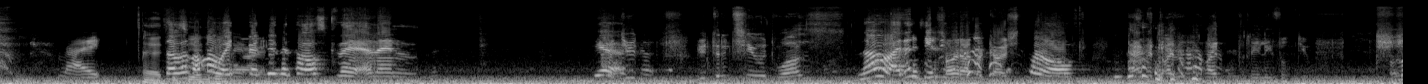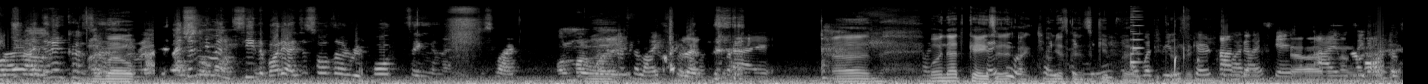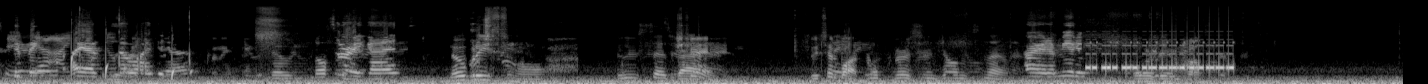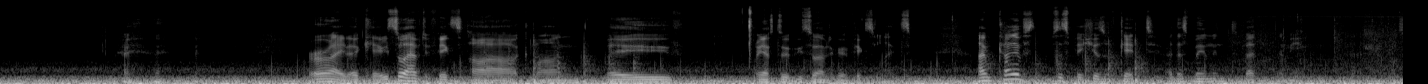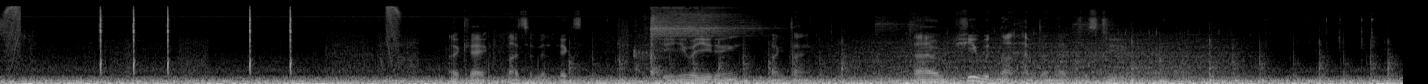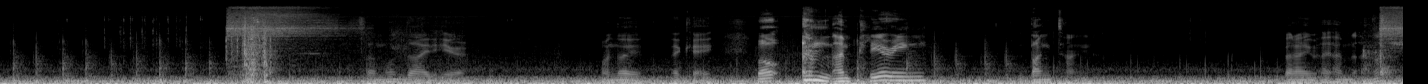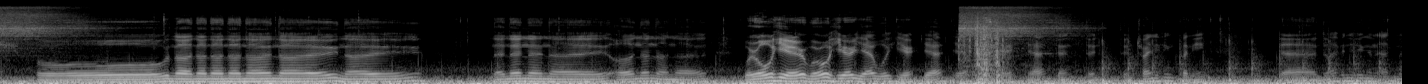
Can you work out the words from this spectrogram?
Right. Uh, So I was see on my way to go do the task there, and then. Yeah. You, you didn't see who it was? No, I didn't see Sorry, I'm a ghost. Girl. Damn it, I, I really thought you. No, I didn't cause Uh, well- I, I didn't even see the body. I just saw the report thing, and I was just like, On my Well- way. The lights were on. Right. Um, well, in that case, I, I'm just gonna chasing skip me. the I was really because I scared. mean- I'm gonna life. skip. Yeah, I I don't was know. in cafeteria. I have no idea. No, nothing. Sorry, guys. Nobody's. Who said that? shame. Who said what? What person Jon Snow? Alright, I'm muting. Or the imposter? Right, okay, we still have to fix, ah, come on, move. We have to, we still have to go fix the lights. I'm kind of suspicious of Kit at this moment, but, I mean... uh, Okay, lights have been fixed. See, what are you doing? Bang tang. Um, she would not have done that just to... Someone died here. No, okay. Well, I'm clearing Bangtang. But I'm, I, I'm, I'm not Oh, no, no, no, no, no, no, no. No, no, no, no. Oh, no, no, no. We're all here. We're all here. Yeah, we're here. Yeah, yeah, okay. Yeah, don't, don't, don't try anything funny. Uh, do I have anything in admin?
